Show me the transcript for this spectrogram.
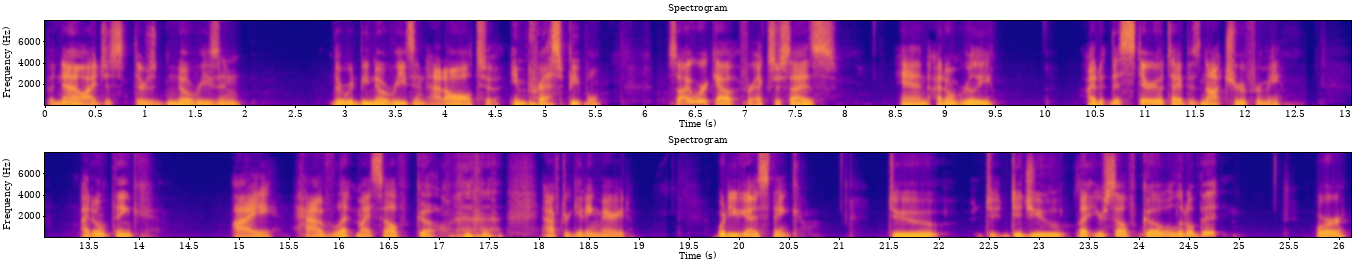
But now I just there's no reason there would be no reason at all to impress people. So I work out for exercise and I don't really I this stereotype is not true for me. I don't think I have let myself go after getting married. What do you guys think? Do d- did you let yourself go a little bit? Or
